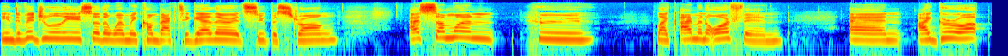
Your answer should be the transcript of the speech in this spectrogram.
individually so that when we come back together, it's super strong. As someone who, like, I'm an orphan and I grew up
